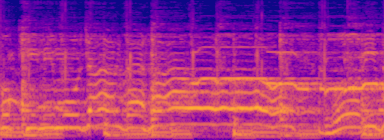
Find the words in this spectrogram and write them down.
পক্ষিলি মোজান দেহা ধৰিব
